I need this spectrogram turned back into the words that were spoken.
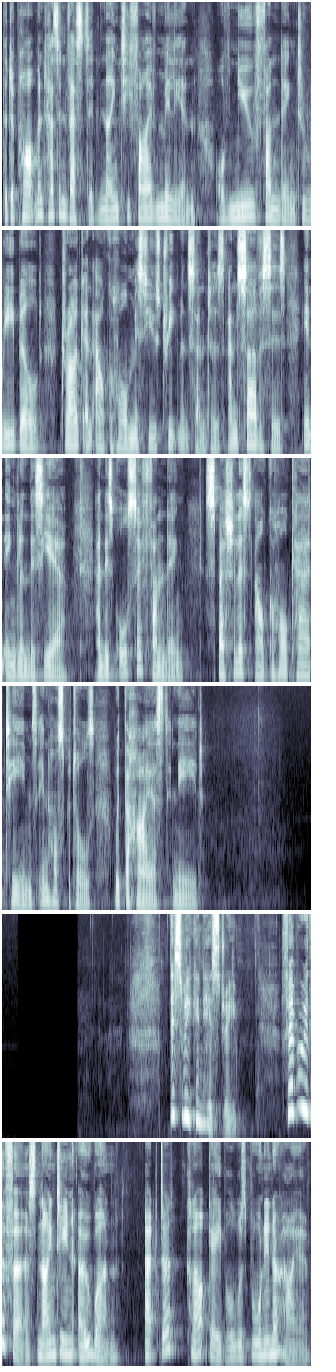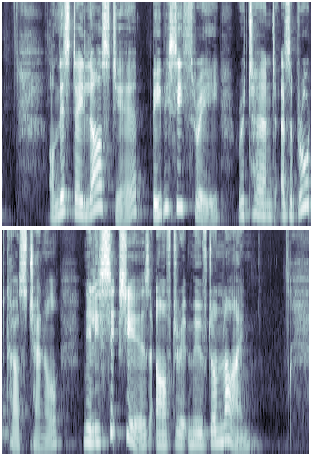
the department has invested 95 million of new funding to rebuild drug and alcohol misuse treatment centres and services in England this year and is also funding specialist alcohol care teams in hospitals with the highest need. This week in history. February the 1st, 1901, actor Clark Gable was born in Ohio. On this day last year, BBC Three returned as a broadcast channel nearly six years after it moved online.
